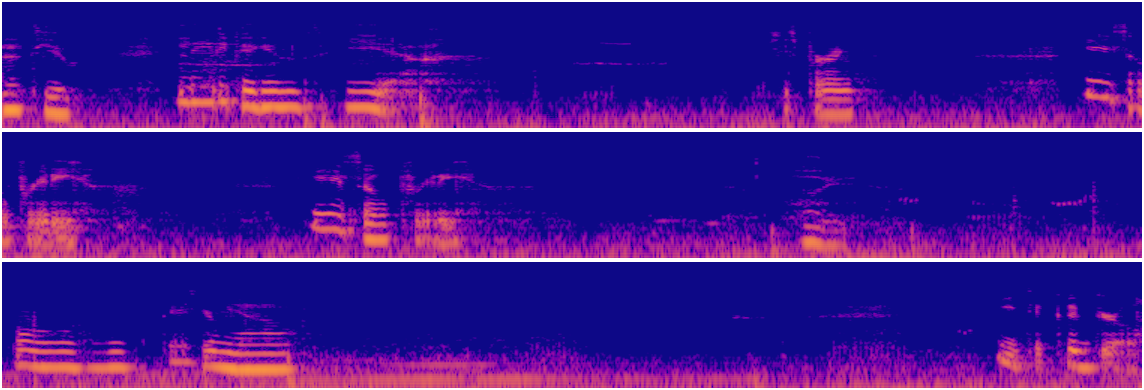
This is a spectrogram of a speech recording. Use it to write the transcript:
That's you. Lady Piggins. Yeah. She's purring. You're so pretty. You're so pretty. Hi. Oh, there's your meow. You're a good girl.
